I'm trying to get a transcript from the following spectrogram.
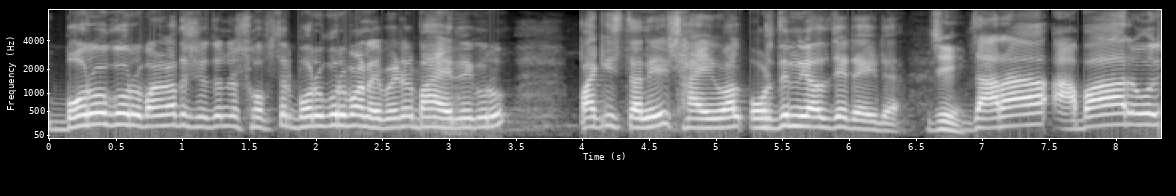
বড় গরু বাংলাদেশের জন্য সবচেয়ে বড় গরু বানাবে এটার বাইরের গরু পাকিস্তানি সাইওয়াল অরিজিনাল যেটা এটা। যারা আবার ওই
